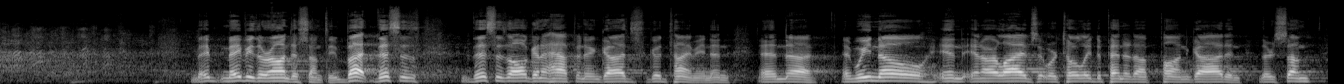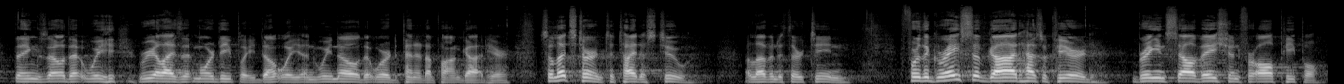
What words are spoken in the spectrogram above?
maybe, maybe they're on to something. But this is, this is all going to happen in God's good timing. And, and, uh, and we know in, in our lives that we're totally dependent upon God. And there's some things, though, that we realize it more deeply, don't we? And we know that we're dependent upon God here. So let's turn to Titus 2 11 to 13. For the grace of God has appeared, bringing salvation for all people,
